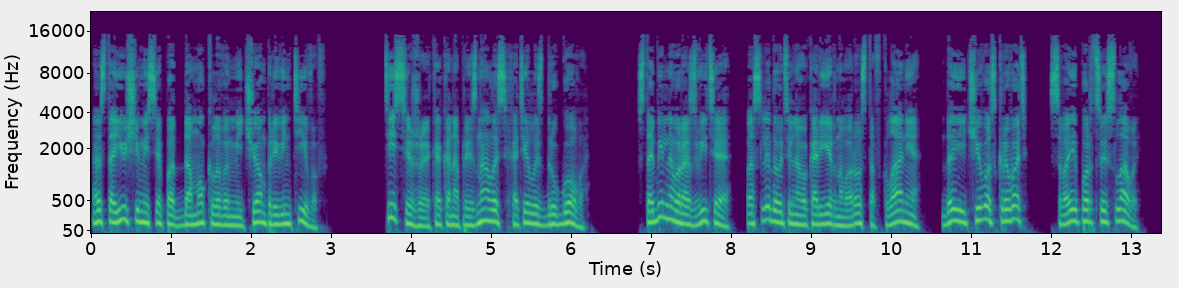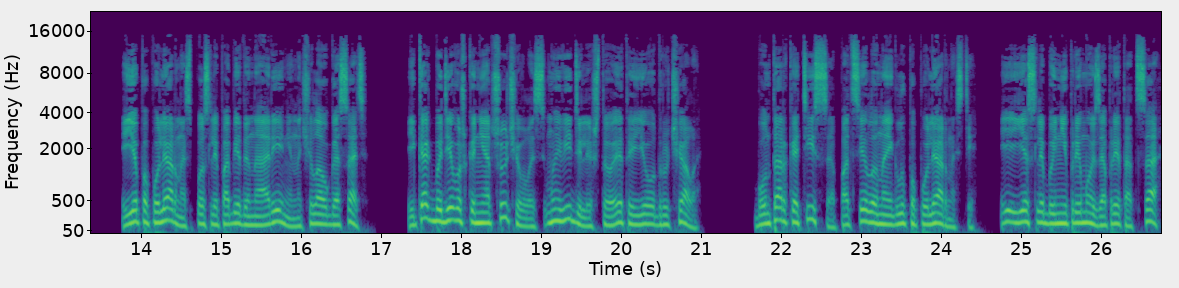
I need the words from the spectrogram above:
остающимися под домокловым мечом превентивов. Тиссе же, как она призналась, хотелось другого. Стабильного развития, последовательного карьерного роста в клане, да и чего скрывать, своей порции славы. Ее популярность после победы на арене начала угасать, и как бы девушка не отшучивалась, мы видели, что это ее удручало. Бунтарка Тисса подсела на иглу популярности, и если бы не прямой запрет отца,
